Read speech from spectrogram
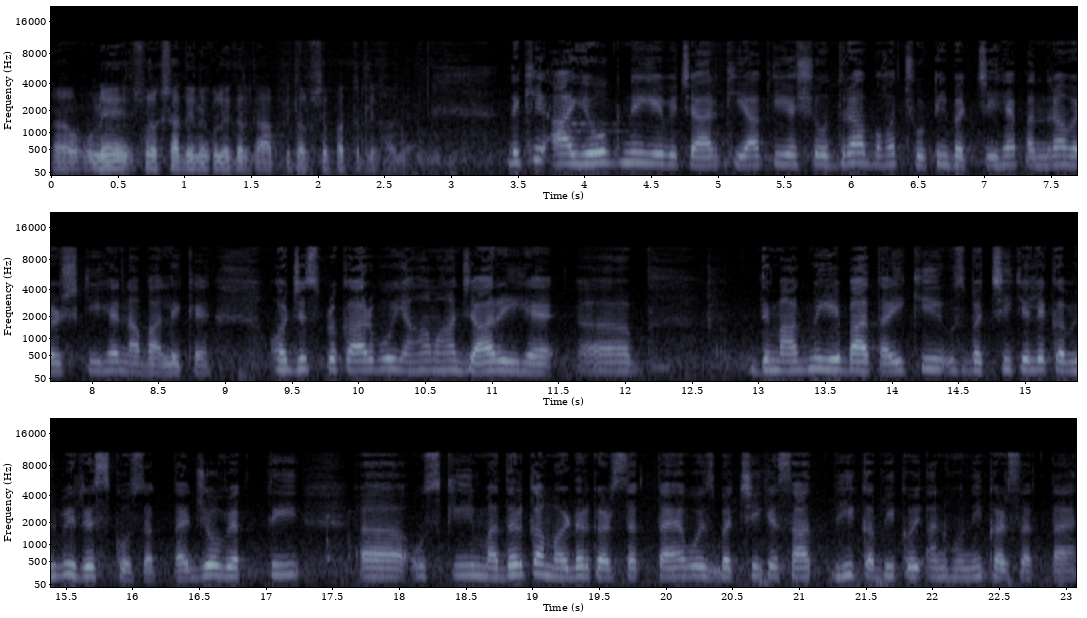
उन्हें सुरक्षा देने को लेकर के आपकी तरफ़ से पत्र लिखा गया। देखिए आयोग ने ये विचार किया कि यशोधरा बहुत छोटी बच्ची है पंद्रह वर्ष की है नाबालिग है। और जिस प्रकार वो यहाँ वहाँ जा रही है आ, दिमाग में ये बात आई कि उस बच्ची के लिए कभी भी रिस्क हो सकता है। जो व्यक्ति उसकी मदर का मर्डर कर सकता है, वो इस बच्ची के साथ भी कभी कोई अनहोनी कर सकता है।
